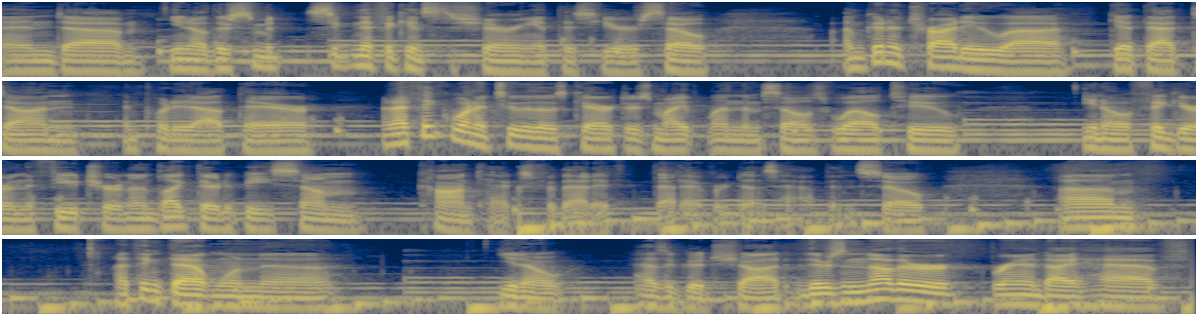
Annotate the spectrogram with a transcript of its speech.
And, um, you know, there's some significance to sharing it this year. So I'm going to try to uh, get that done and put it out there. And I think one or two of those characters might lend themselves well to, you know, a figure in the future. And I'd like there to be some context for that if that ever does happen. So, um, I think that one, uh, you know, has a good shot. There's another brand I have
